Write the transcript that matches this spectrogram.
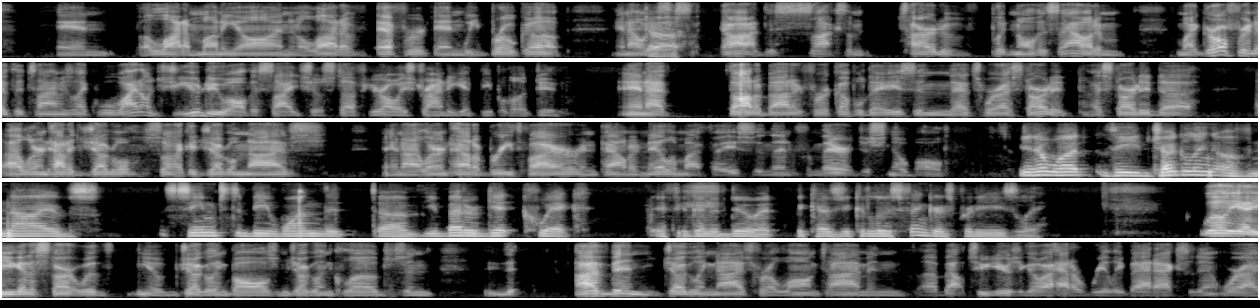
and a lot of money on and a lot of effort, and we broke up. And I was Ah. just like, God, this sucks. I'm tired of putting all this out. And my girlfriend at the time was like, Well, why don't you do all the sideshow stuff you're always trying to get people to do? And I thought about it for a couple days, and that's where I started. I started. Uh, I learned how to juggle, so I could juggle knives, and I learned how to breathe fire and pound a nail in my face, and then from there it just snowballed. You know what? The juggling of knives seems to be one that uh, you better get quick if you're going to do it because you could lose fingers pretty easily. Well, yeah, you got to start with you know juggling balls and juggling clubs, and th- I've been juggling knives for a long time. And about two years ago, I had a really bad accident where I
